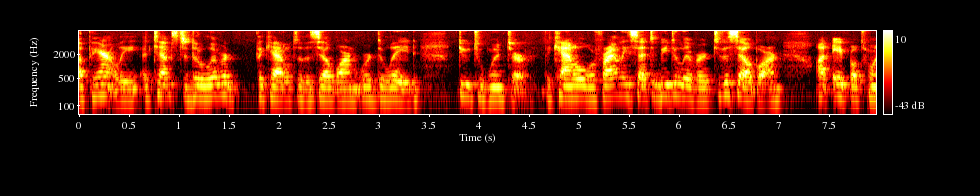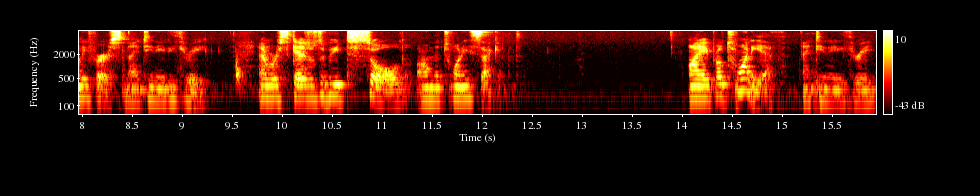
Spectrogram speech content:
Apparently, attempts to deliver the cattle to the sale barn were delayed due to winter. The cattle were finally set to be delivered to the sale barn on April 21st, 1983, and were scheduled to be sold on the 22nd. On April 20th, 1983,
